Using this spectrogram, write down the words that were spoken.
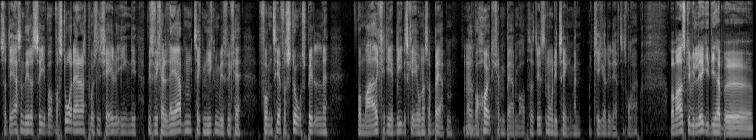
Så det er sådan lidt at se, hvor, hvor stort er deres potentiale egentlig, hvis vi kan lære dem teknikken, hvis vi kan få dem til at forstå spillene, hvor meget kan de atletiske evner så bære dem? Mm. Altså, hvor højt kan dem bære dem op? Så det er sådan nogle af de ting, man, man kigger lidt efter, tror jeg. Hvor meget skal vi lægge i de her øh,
